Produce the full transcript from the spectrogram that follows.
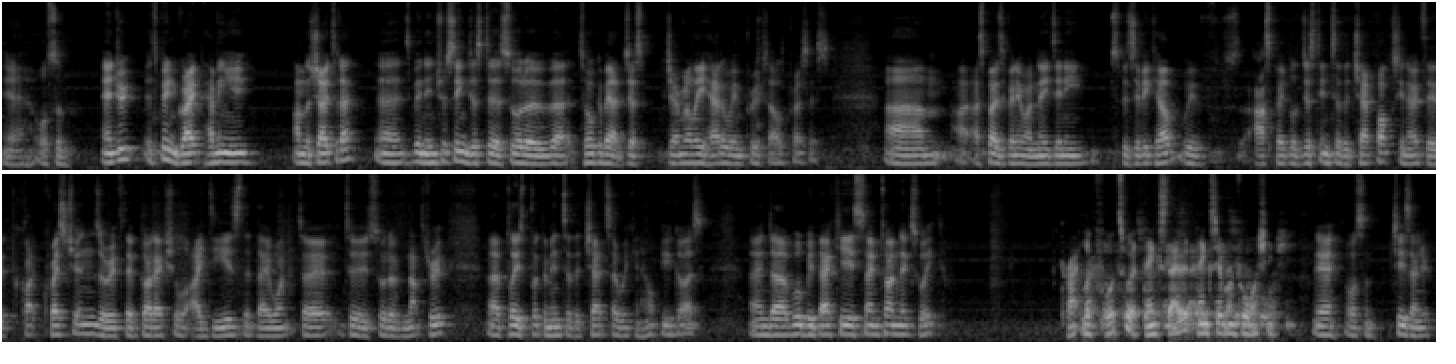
Yeah, awesome. Andrew, it's been great having you on the show today. Uh, it's been interesting just to sort of uh, talk about just generally how to improve sales process. Um, I, I, suppose if anyone needs any specific help, we've asked people just into the chat box, you know, if they've got questions or if they've got actual ideas that they want to, to sort of nut through, uh, please put them into the chat so we can help you guys. And uh, we'll be back here same time next week. Great. Look forward to it. Thanks, David. Thanks, everyone, for watching. Yeah, awesome. Cheers, Andrew.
